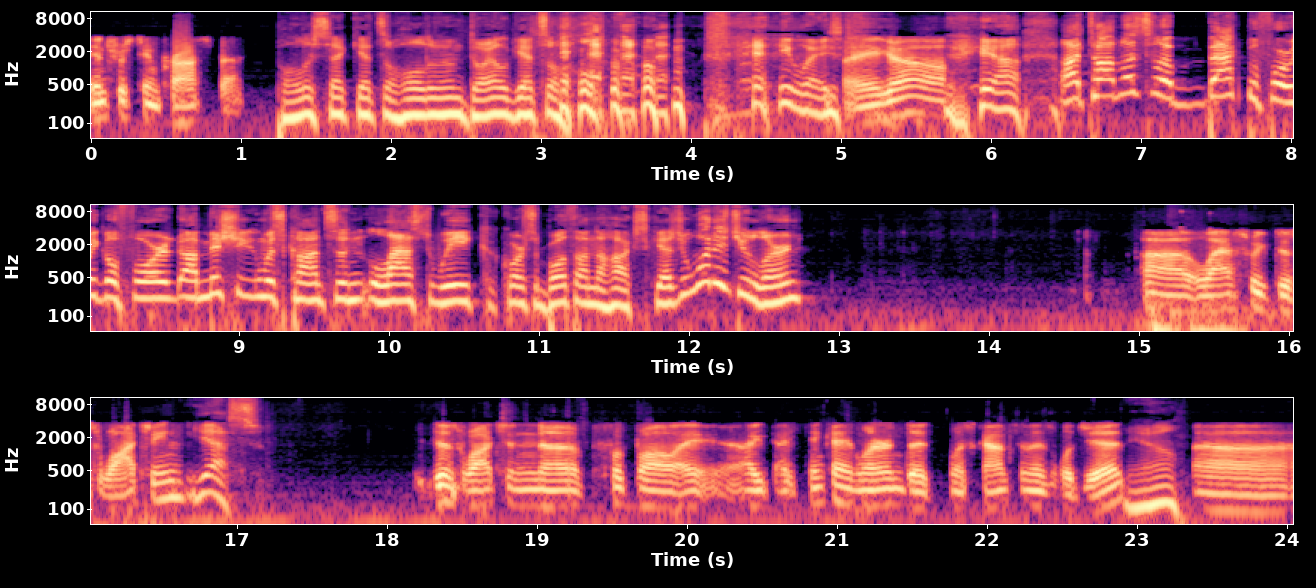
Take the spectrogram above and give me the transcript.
interesting prospect. Polasek gets a hold of him. Doyle gets a hold of him. Anyways, There you go. yeah. Uh, Tom, let's uh, back before we go forward. Uh, Michigan, Wisconsin last week. Of course, both on the Hawks schedule. What did you learn? Uh, last week, just watching, Yes. just watching uh, football. I, I I think I learned that Wisconsin is legit. Yeah. Uh,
